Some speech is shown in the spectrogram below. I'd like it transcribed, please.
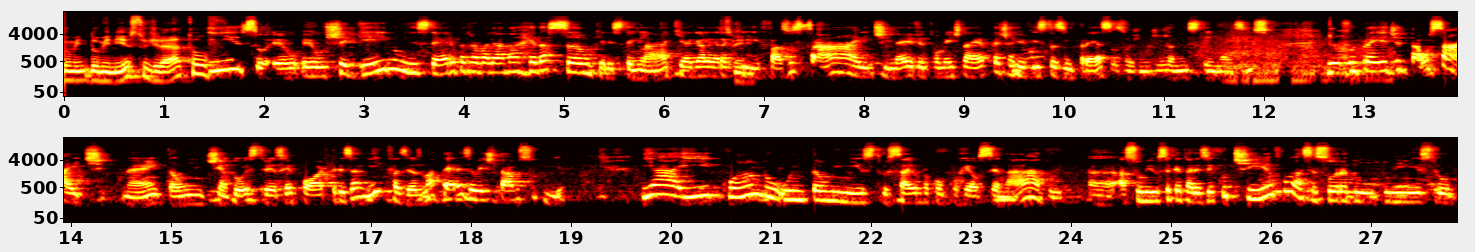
um, do ministro direto? Isso, eu, eu cheguei no Ministério para trabalhar na redação que eles têm lá, que é a galera Sim. que faz o site, né? Eventualmente na época tinha revistas impressas, hoje em dia já não se tem mais isso. E eu fui para editar o site, né? Então tinha dois, três repórteres ali que faziam as matérias, eu editava e subia. E aí, quando o então ministro saiu para concorrer ao Senado, uh, assumiu o secretário executivo, a assessora do, do ministro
